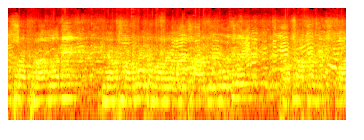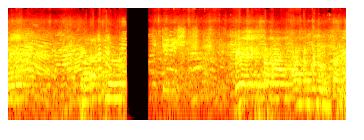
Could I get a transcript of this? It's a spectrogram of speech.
উৎসব প্রাঙ্গনে যারা সর্বতভাবে আমাদের সাহায্য করেছেন প্রশাসনিক স্তরে ব্যারাকপুর অন্নপূর্ণ উৎসবে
